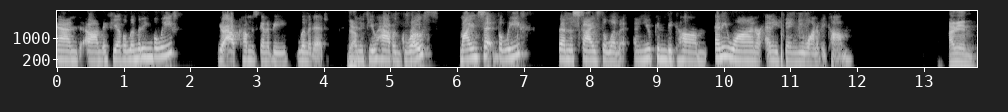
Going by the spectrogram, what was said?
And um, if you have a limiting belief, your outcome is going to be limited. Yeah. And if you have a growth mindset belief, then the sky's the limit and you can become anyone or anything you want to become. I mean,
